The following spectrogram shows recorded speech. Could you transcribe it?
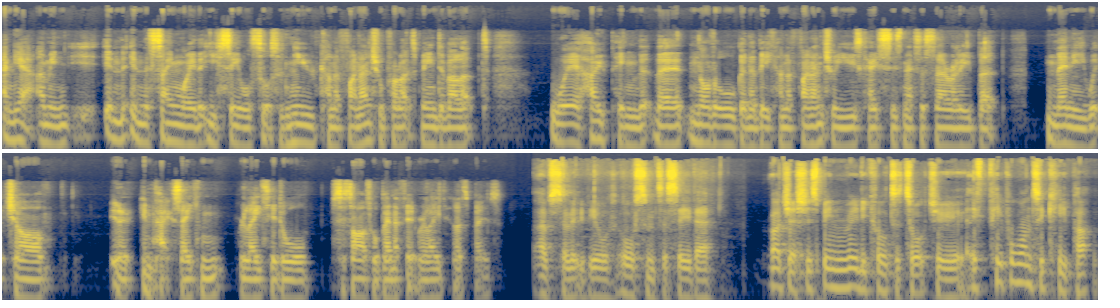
And yeah, I mean, in in the same way that you see all sorts of new kind of financial products being developed, we're hoping that they're not all going to be kind of financial use cases necessarily, but many which are, you know, impact staking related or societal benefit related, I suppose. Absolutely, be awesome to see there. Rajesh, it's been really cool to talk to you. If people want to keep up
